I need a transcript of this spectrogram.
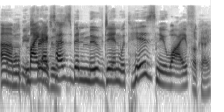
all um, my ex experiences- husband moved in with his new wife, Okay.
